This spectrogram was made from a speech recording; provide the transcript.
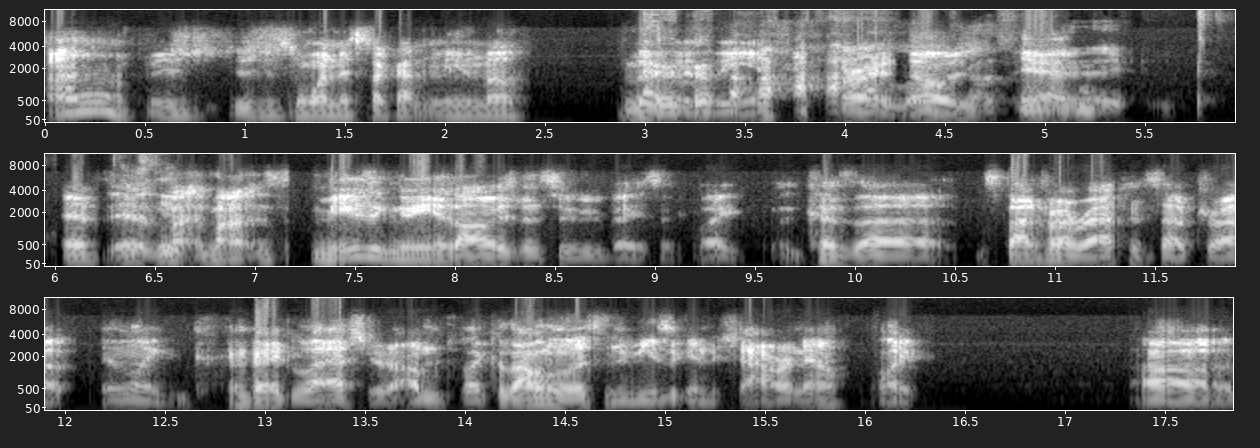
I don't know. It's, just- it's just the one that stuck out to me the most. The, the, the intro, all right, no, it's, yeah. It, it, my, my music to me has always been super basic, like because uh Spotify Rap and stuff drop, and like compared to last year, I'm like because I only listen to music in the shower now. Like, uh,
